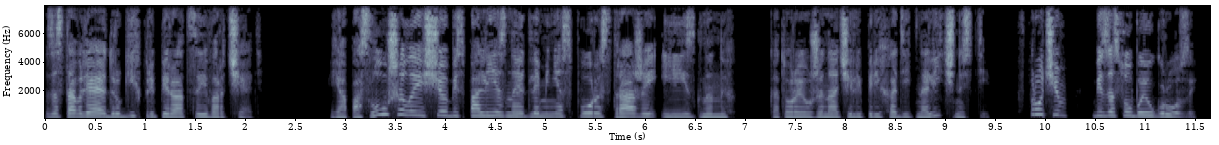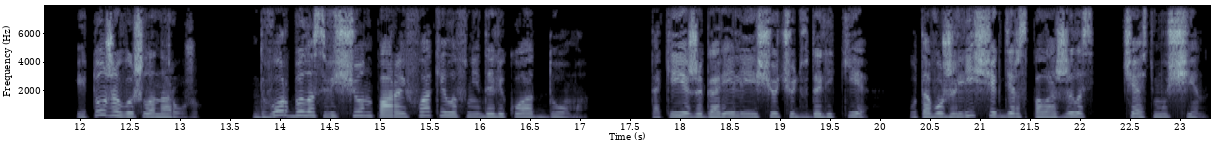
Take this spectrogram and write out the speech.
заставляя других припираться и ворчать. Я послушала еще бесполезные для меня споры стражей и изгнанных, которые уже начали переходить на личности, впрочем, без особой угрозы, и тоже вышла наружу. Двор был освещен парой факелов недалеко от дома. Такие же горели еще чуть вдалеке, у того жилища, где расположилась часть мужчин.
